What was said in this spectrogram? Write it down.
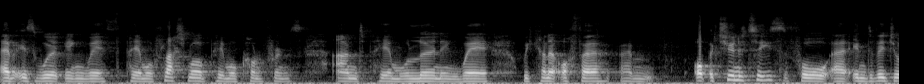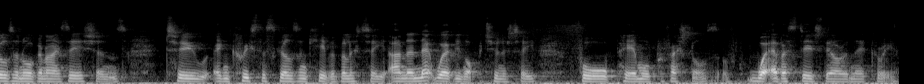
um, is working with PMO Flashmob, PMO Conference, and PMO learning where we kind of offer um, opportunities for uh, individuals and organisations to increase the skills and capability and a networking opportunity for PMO professionals of whatever stage they are in their career.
